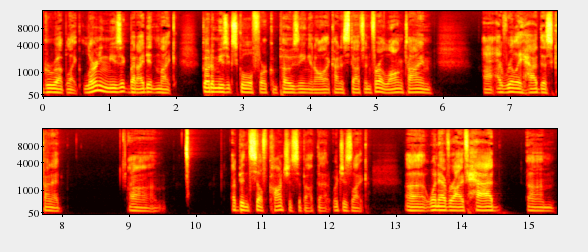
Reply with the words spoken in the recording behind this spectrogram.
grew up like learning music, but I didn't like go to music school for composing and all that kind of stuff. And for a long time, uh, I really had this kind of um I've been self conscious about that, which is like uh whenever I've had um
